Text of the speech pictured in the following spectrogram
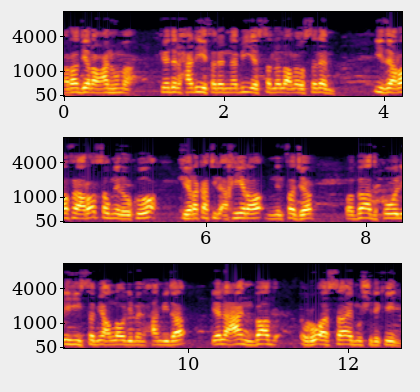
رضي الله عنهما في هذا الحديث أن النبي صلى الله عليه وسلم. إذا رفع رأسه من الركوع في ركعة الأخيرة من الفجر وبعد قوله سمع الله لمن حمد يلعن بعض رؤساء المشركين.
